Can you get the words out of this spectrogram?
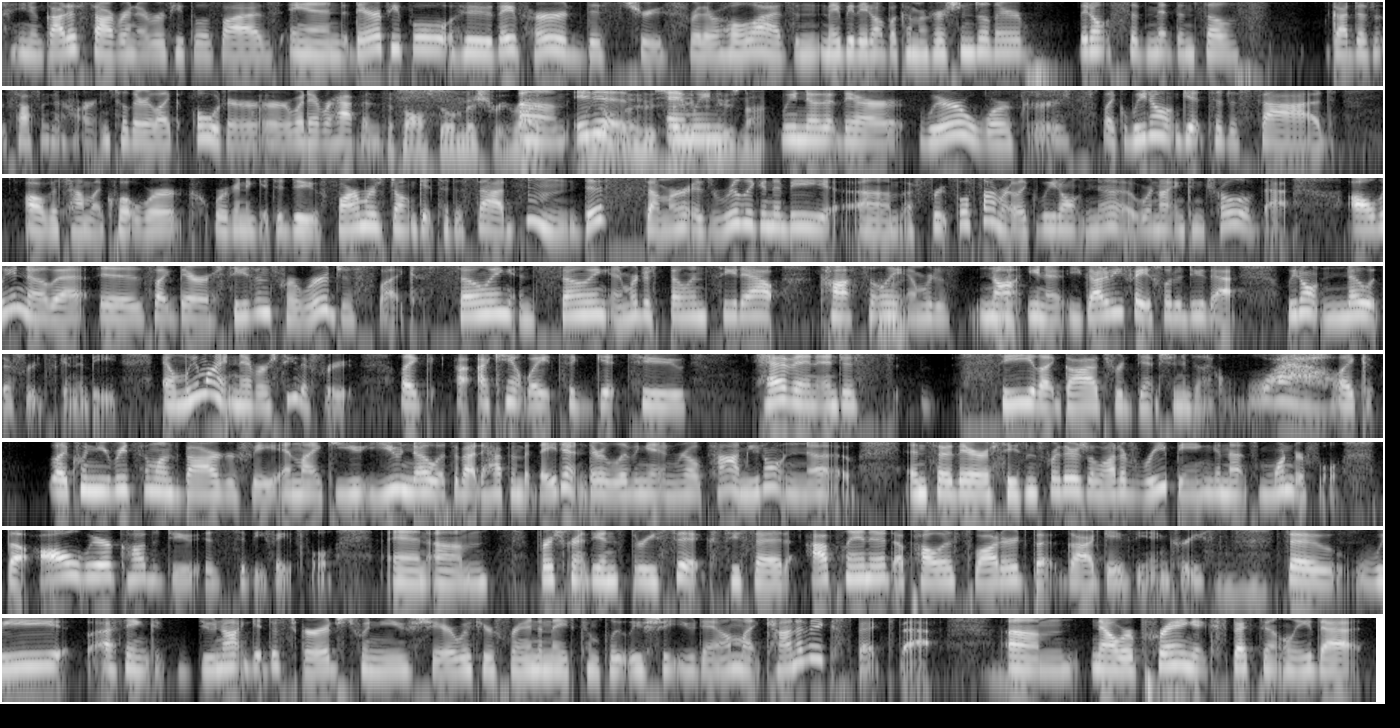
you know, God is sovereign over people's lives, and there are people who they've heard this truth for their whole lives, and maybe they don't become a Christian until they're they don't submit themselves. God doesn't soften their heart until they're like older right. or whatever happens. It's all still a mystery, right? Um, it is. Don't know who's saved and, we, and who's not. We know that they are. We're workers. Like we don't get to decide all the time like what work we're going to get to do. Farmers don't get to decide, hmm, this summer is really going to be um, a fruitful summer. Like we don't know. We're not in control of that. All we know that is like there are seasons where we're just like sowing and sowing and we're just throwing seed out constantly right. and we're just not, right. you know, you got to be faithful to do that. We don't know what the fruit's going to be. And we might never see the fruit. Like I, I can't wait to get to heaven and just see like God's redemption and be like, wow, like like when you read someone's biography and like you you know what's about to happen but they didn't they're living it in real time you don't know. And so there are seasons where there's a lot of reaping and that's wonderful. But all we're called to do is to be faithful. And um 1 corinthians 3 6 he said i planted apollos watered but god gave the increase. Mm-hmm. so we i think do not get discouraged when you share with your friend and they completely shoot you down like kind of expect that. Mm-hmm. um, now we're praying expectantly that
